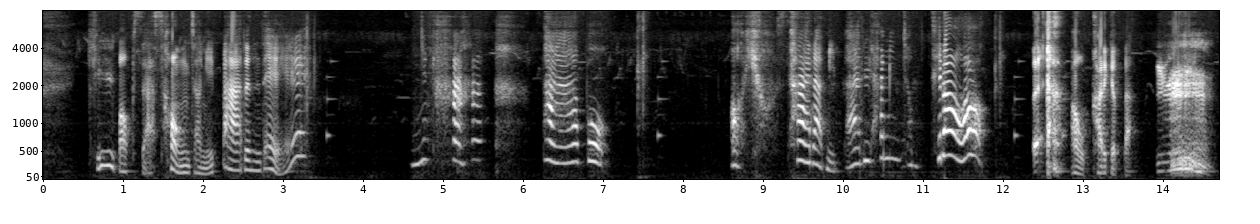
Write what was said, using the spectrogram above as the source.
길법사 성장이 빠른데? 음, 하하, 바보. 어휴, 사람이 말을 하면 좀 들어. 아우, 가리켰다.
